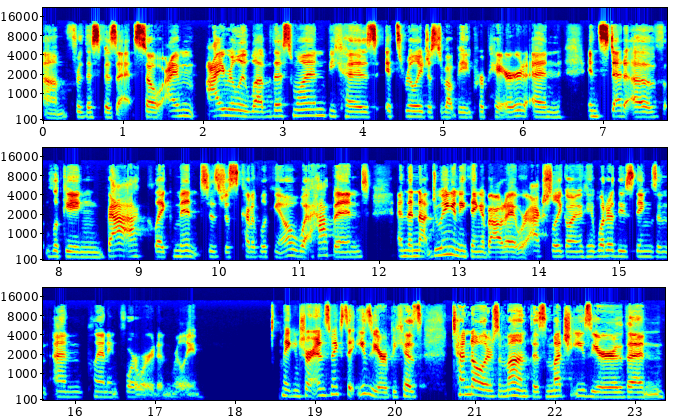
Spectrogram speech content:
um, for this visit. So I'm I really love this one because it's really just about being prepared and instead of looking back like Mint is just kind of looking oh what happened and then not doing anything about it. We're actually going okay what are these things and and planning forward and really making sure and it makes it easier because $10 a month is much easier than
